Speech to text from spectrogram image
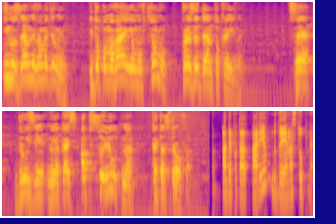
іноземний громадянин і допомагає йому в цьому президент України? Це, друзі, ну якась абсолютна катастрофа. А депутат Ар'єв додає наступне:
